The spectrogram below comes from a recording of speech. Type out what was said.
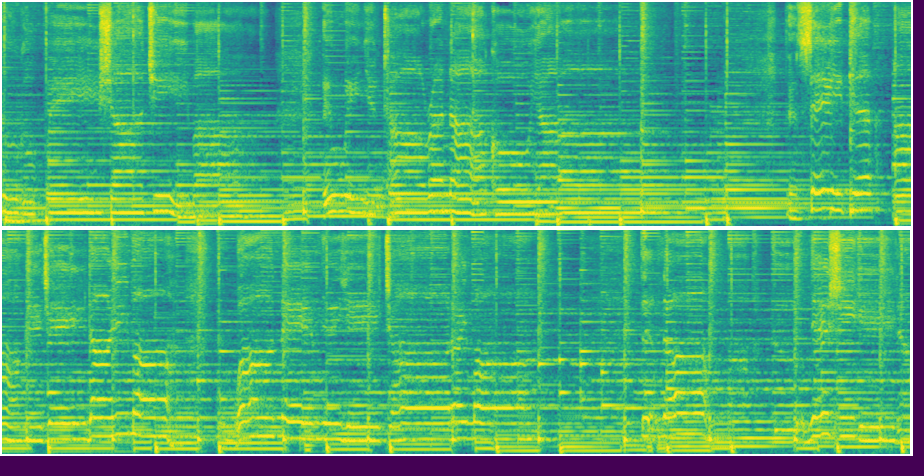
ခုကိုပြေရှာကြည့်ပါသင်ဝိညာဉ်ထာရနာကိုရာသင်စိတ်ပြအားငယ်ချိန်တိုင်းမှာဝါနဲ့မြေကြီးချတိုင်းမှာတဲ့နာသူမျက်ရှိခဲ့တာ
